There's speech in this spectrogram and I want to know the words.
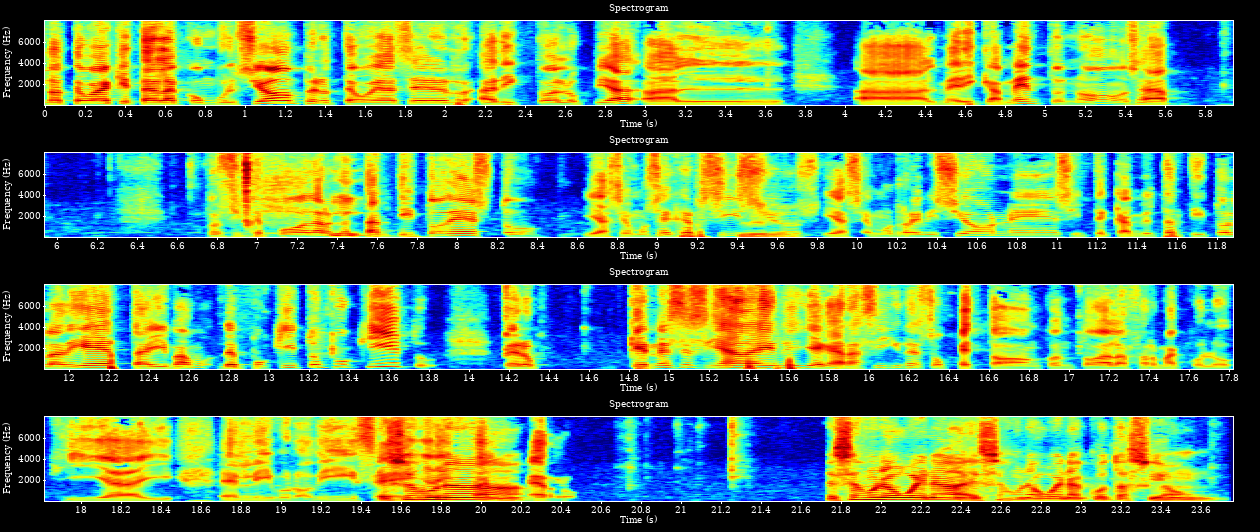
no te voy a quitar la convulsión, pero te voy a hacer adicto al, al, al medicamento, ¿no? O sea, pues si te puedo dar Y- tantito de esto y hacemos ejercicios y hacemos revisiones y te cambio tantito la dieta y vamos de poquito a poquito, pero ¿qué necesidad hay de llegar así de sopetón con toda la farmacología y el libro dice Eso y es una-? Esa es una buena, esa es una buena acotación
